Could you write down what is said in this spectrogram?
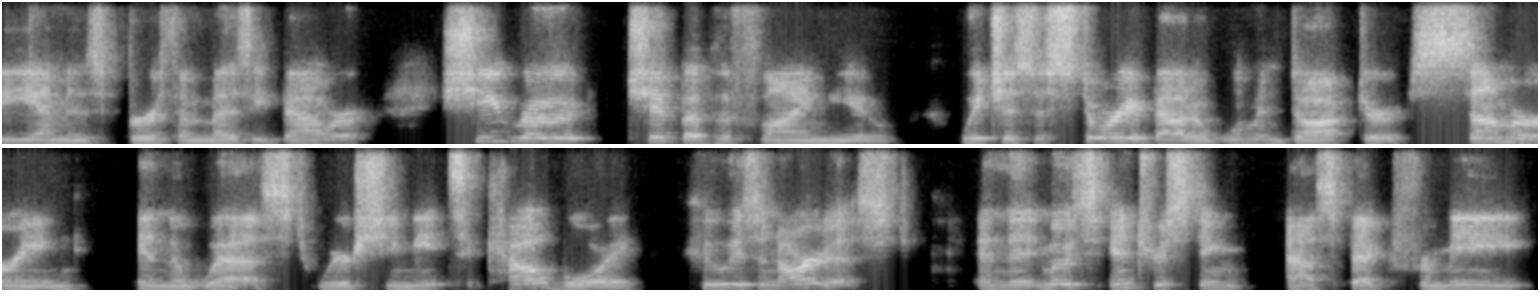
Bm is Bertha Muzzy Bower she wrote chip of the flying u which is a story about a woman doctor summering in the West where she meets a cowboy who is an artist. And the most interesting aspect for me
